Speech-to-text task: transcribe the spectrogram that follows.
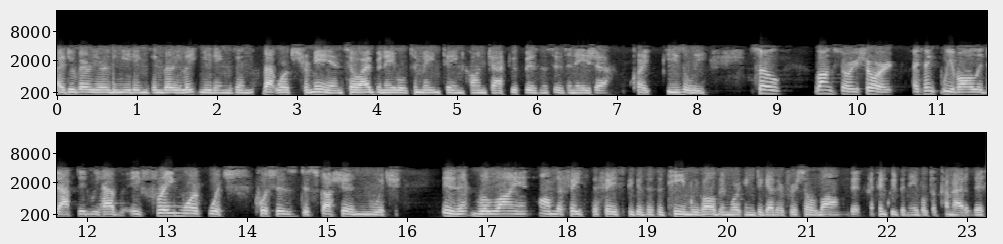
I do very early meetings and very late meetings, and that works for me. And so I've been able to maintain contact with businesses in Asia quite easily. So, long story short, I think we've all adapted. We have a framework which pushes discussion, which isn't reliant on the face to face because as a team we've all been working together for so long that I think we've been able to come out of this,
